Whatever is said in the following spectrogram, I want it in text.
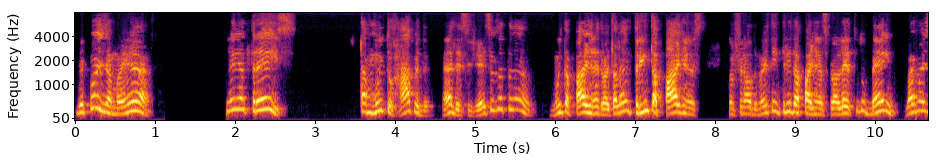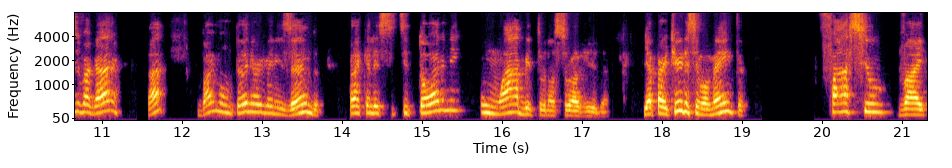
Depois de amanhã, leia três. Está muito rápido, né? Desse jeito, você está lendo muita página, vai estar tá lendo 30 páginas no final do mês, tem 30 páginas para ler, tudo bem, vai mais devagar, tá? Vai montando e organizando para que ele se, se torne um hábito na sua vida. E a partir desse momento, fácil vai.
